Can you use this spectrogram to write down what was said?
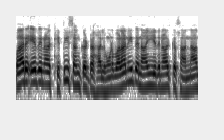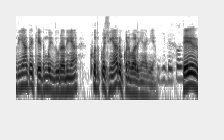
ਪਰ ਇਹਦੇ ਨਾਲ ਖੇਤੀ ਸੰਕਟ ਹੱਲ ਹੋਣ ਵਾਲਾ ਨਹੀਂ ਤੇ ਨਾ ਹੀ ਇਹਦੇ ਨਾਲ ਕਿਸਾਨਾਂ ਦੀਆਂ ਤੇ ਖੇਤ ਮਜ਼ਦੂਰਾਂ ਦੀਆਂ ਖੁਦਕੁਸ਼ੀਆਂ ਰੁਕਣ ਵਾਲੀਆਂ ਹੈਗੀਆਂ। ਤੇ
